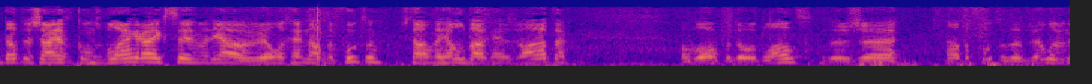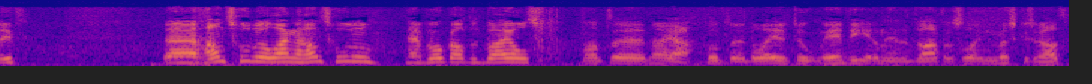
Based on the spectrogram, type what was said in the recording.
dat is eigenlijk ons belangrijkste, want ja, we willen geen natte voeten. We staan de hele dag in het water. We lopen door het land, dus natte voeten dat willen we niet. handschoenen, lange handschoenen hebben we ook altijd bij ons. Want nou ja, goed, er leven natuurlijk meer dieren in het water dan alleen de muskusrat.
